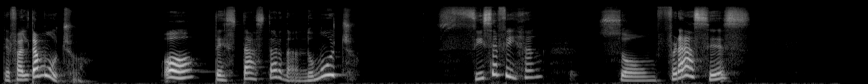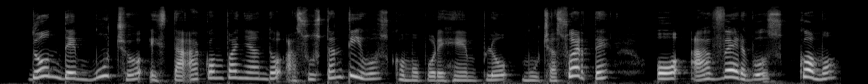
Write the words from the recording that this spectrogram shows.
te falta mucho o te estás tardando mucho. Si se fijan, son frases donde mucho está acompañando a sustantivos como por ejemplo mucha suerte o a verbos como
